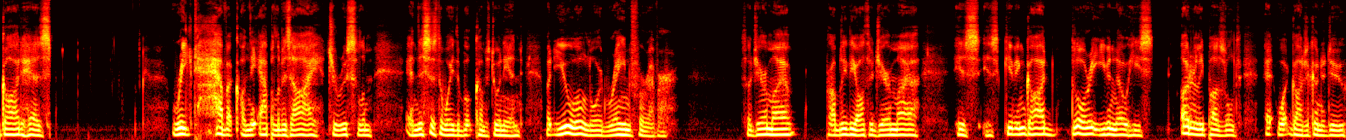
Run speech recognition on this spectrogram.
God has wreaked havoc on the apple of his eye, Jerusalem, and this is the way the book comes to an end. But you, O Lord, reign forever. So, Jeremiah, probably the author Jeremiah, is, is giving God glory, even though he's utterly puzzled at what God is going to do.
